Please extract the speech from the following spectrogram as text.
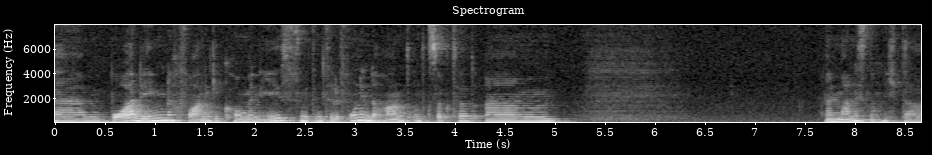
beim Boarding nach vorne gekommen ist mit dem Telefon in der Hand und gesagt hat, ähm, mein Mann ist noch nicht da.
